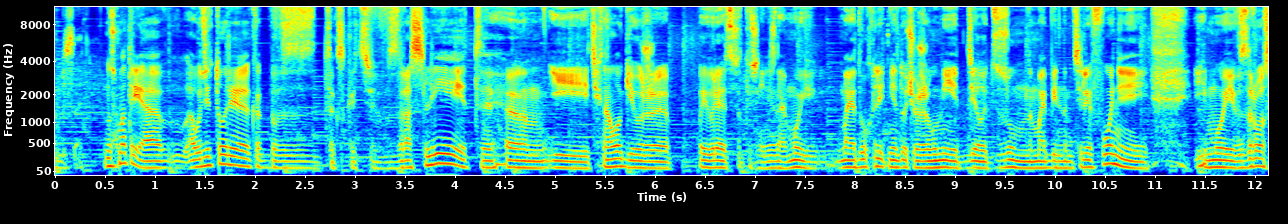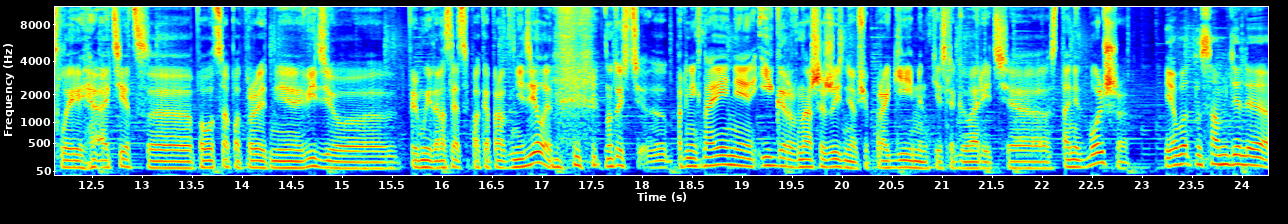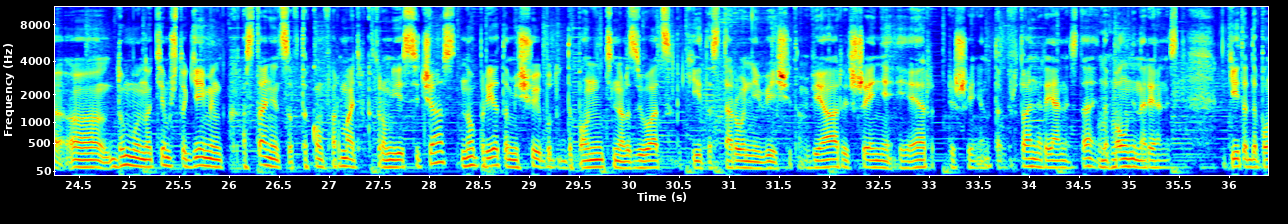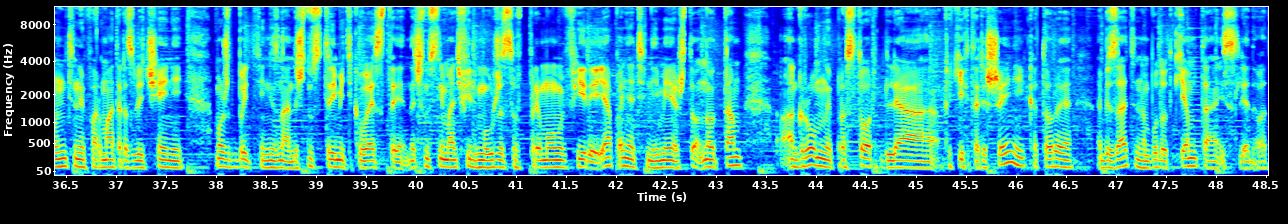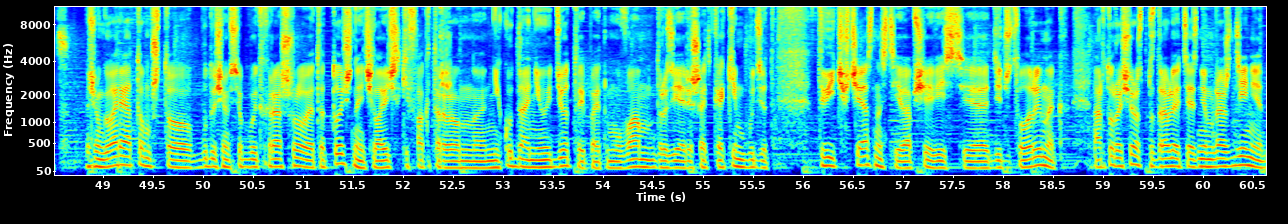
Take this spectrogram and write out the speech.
обязательно. Ну смотри, а аудитория как бы, так сказать, взрослеет, э, и технологии уже появляются, то есть, я не знаю, мой, моя двухлетняя дочь уже умеет делать зум на мобильном телефоне, и, и мой взрослый отец э, по WhatsApp отправляет мне видео, прямые трансляции пока, правда, не делает. Ну, то есть, э, проникновение игр в нашей жизни, вообще про гейминг, если говорить, э, станет больше? Я вот на самом деле э, думаю над тем, что гейминг останется в таком формате, в котором есть сейчас, но при этом еще и будут дополнительно развиваться какие-то сторонние вещи, там VR-решения, AR-решения, ну, там, виртуальная реальность, да, uh-huh. дополненная реальность, какие-то дополнительные форматы развлечений. Может быть, я не знаю, начнут стримить квесты, начнут снимать фильмы ужасов в прямом эфире. Я понятия не имею, что, но там огромный простор для каких-то решений, которые обязательно будут кем-то исследоваться. В общем, говоря о том, что в будущем все будет хорошо, это точно, и человеческий фактор, он никуда никуда не уйдет, и поэтому вам, друзья, решать, каким будет Twitch в частности, и вообще весь э, digital рынок. Артур, еще раз поздравляю тебя с днем рождения.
